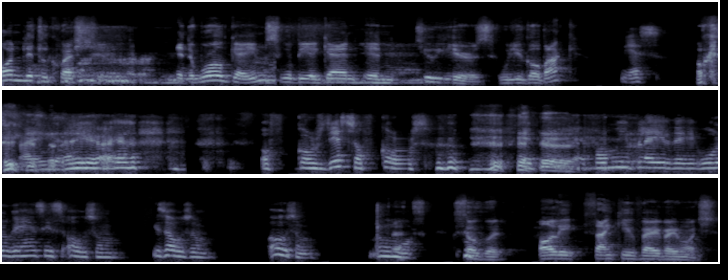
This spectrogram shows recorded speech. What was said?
one little question. In the World Games will be again in two years. Will you go back? Yes. Okay. I, I, I, of course, yes, of course. For me, play the World Games is awesome. It's awesome. Awesome. No so good. Ollie, thank you very, very much.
